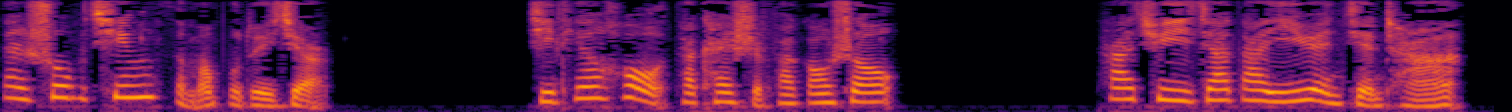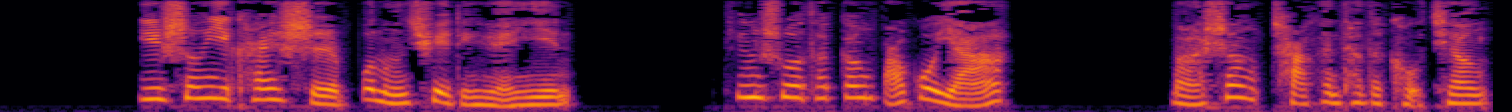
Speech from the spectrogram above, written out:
但说不清怎么不对劲儿。几天后，她开始发高烧。她去一家大医院检查，医生一开始不能确定原因，听说她刚拔过牙。马上查看他的口腔，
